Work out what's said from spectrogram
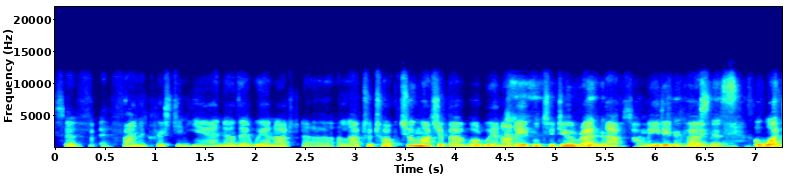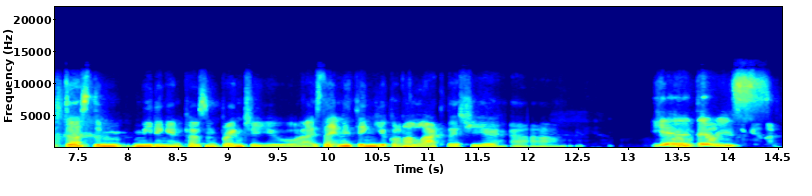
So, final question here. I know that we are not uh, allowed to talk too much about what we're not able to do right now. So, meet in person. yes. But what does the meeting in person bring to you? Uh, is there anything you're gonna lack this year? Uh, yeah, there is. Together?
